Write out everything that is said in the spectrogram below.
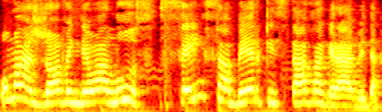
uma jovem deu à luz sem saber que estava grávida.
